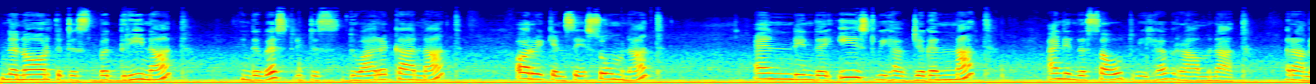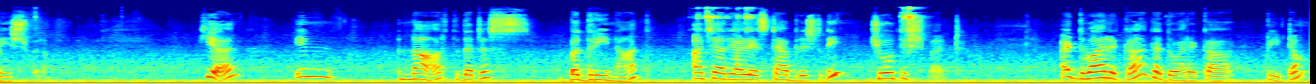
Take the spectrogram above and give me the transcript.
In the north it is Badrinath, in the west it is Dwarakanath or we can say Somnath and in the east we have Jagannath and in the south we have Ramnath, Rameshwaram. Here in north that is Badrinath, Acharya established the Jyotishvat. At Dwaraka, the Dwaraka Pitam,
